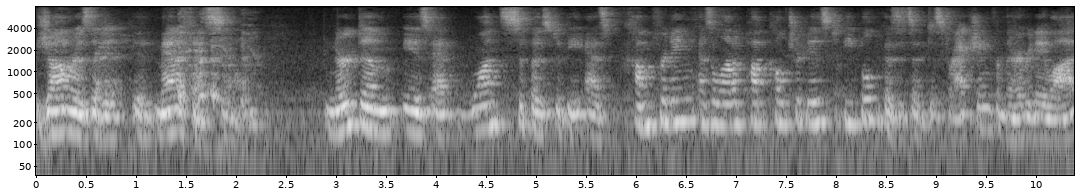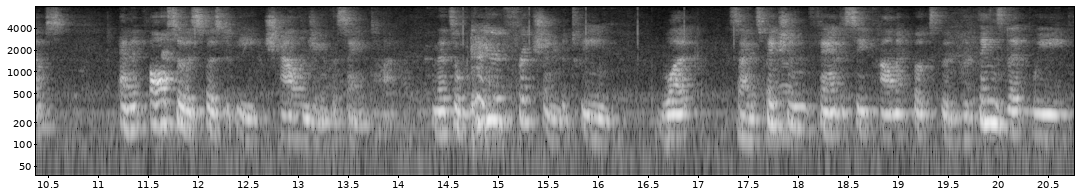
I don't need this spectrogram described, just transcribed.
genres that it, it manifests in, nerddom is at once supposed to be as comforting as a lot of pop culture is to people because it's a distraction from their everyday lives, and it also is supposed to be challenging at the same time. And that's a weird friction between what science fiction, fantasy, comic books, the, the things that we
